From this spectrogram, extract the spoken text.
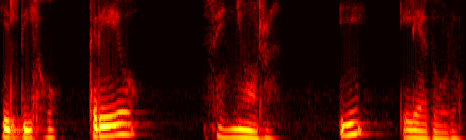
Y él dijo, creo, Señor, y le adoro.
